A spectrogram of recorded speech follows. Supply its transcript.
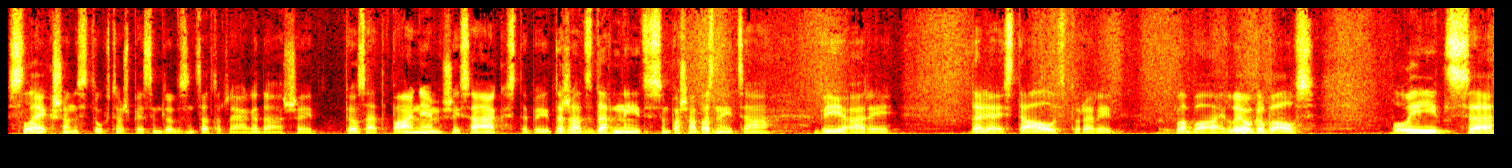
slēgšanas 1524. gadā šī pilsēta pārņēma šīs ēkas. Te bija dažādas darbnīcas, un pašā baznīcā bija arī daļai stālis. Tur arī glabāja lielgabals. Līdz uh,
